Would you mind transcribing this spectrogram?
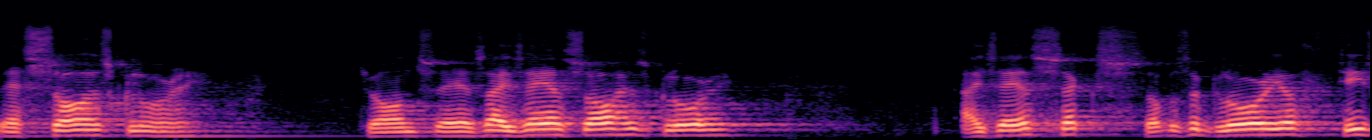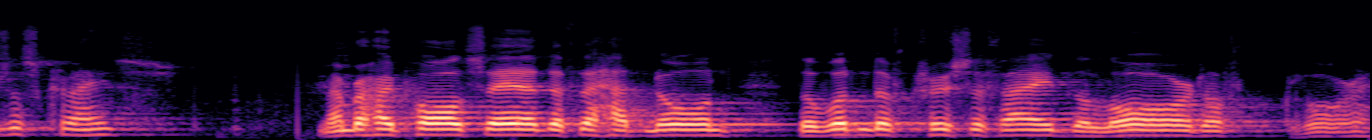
They saw his glory. John says, Isaiah saw his glory. Isaiah 6, that was the glory of Jesus Christ. Remember how Paul said, if they had known, they wouldn't have crucified the Lord of glory.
